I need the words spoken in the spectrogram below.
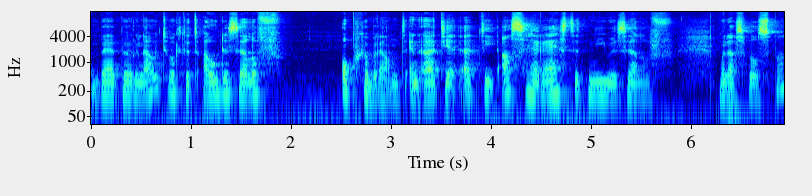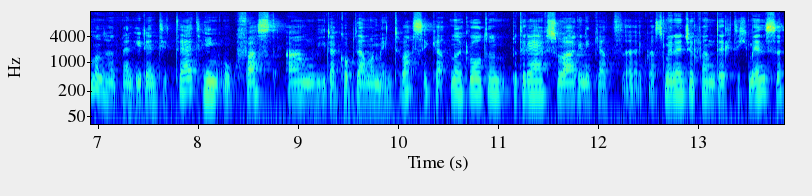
bij burn-out wordt het oude zelf opgebrand. En uit die, uit die as herrijst het nieuwe zelf. Maar dat is wel spannend, want mijn identiteit hing ook vast aan wie dat ik op dat moment was. Ik had een grote bedrijfswagen, ik, had, uh, ik was manager van 30 mensen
